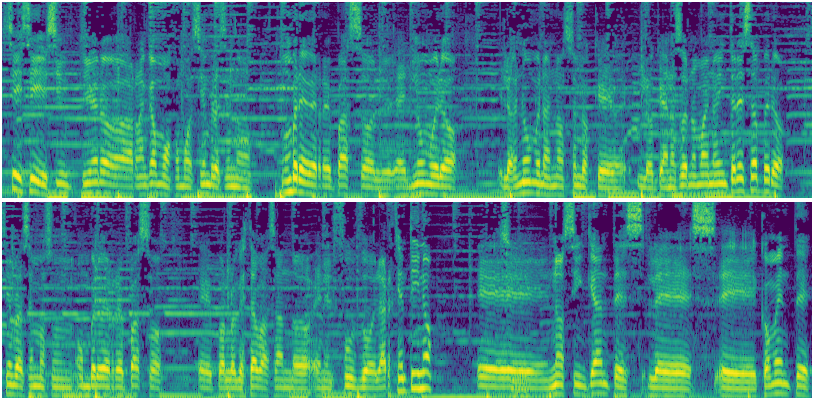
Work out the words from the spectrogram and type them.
Sí, sí, sí. Primero arrancamos como siempre haciendo un breve repaso. El, el número, los números no son los que lo que a nosotros más nos interesa, pero siempre hacemos un, un breve repaso eh, por lo que está pasando en el fútbol argentino. Eh, No sin que antes les eh, comente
